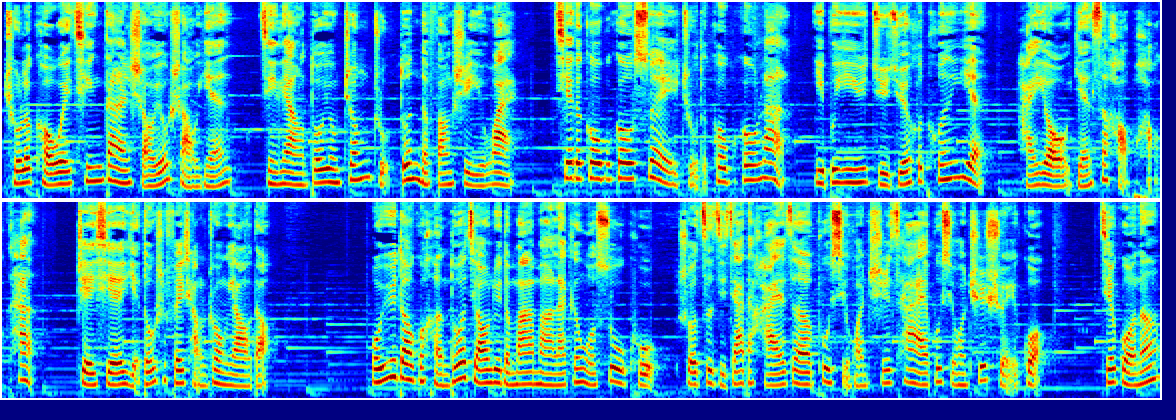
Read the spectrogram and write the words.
除了口味清淡、少油少盐，尽量多用蒸、煮、炖的方式以外，切的够不够碎，煮的够不够烂，易不易于咀嚼和吞咽，还有颜色好不好看，这些也都是非常重要的。我遇到过很多焦虑的妈妈来跟我诉苦，说自己家的孩子不喜欢吃菜，不喜欢吃水果。结果呢，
